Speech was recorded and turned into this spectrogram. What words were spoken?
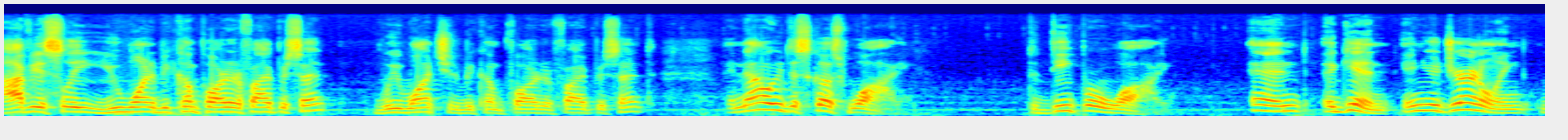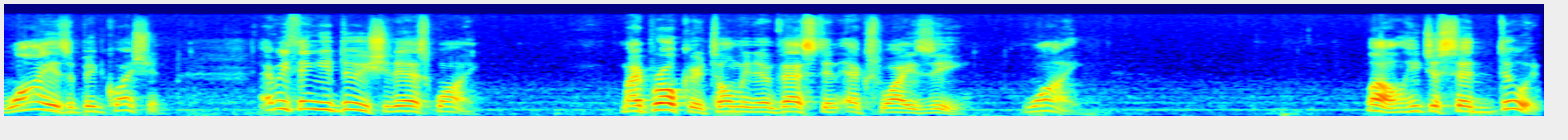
Obviously, you want to become part of the 5%. We want you to become part of the 5%. And now we discuss why, the deeper why. And again, in your journaling, why is a big question. Everything you do, you should ask why. My broker told me to invest in XYZ. Why? Well, he just said do it.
